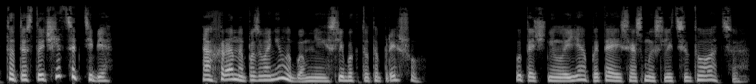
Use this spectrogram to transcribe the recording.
Кто-то стучится к тебе? Охрана позвонила бы мне, если бы кто-то пришел. Уточнила я, пытаясь осмыслить ситуацию.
